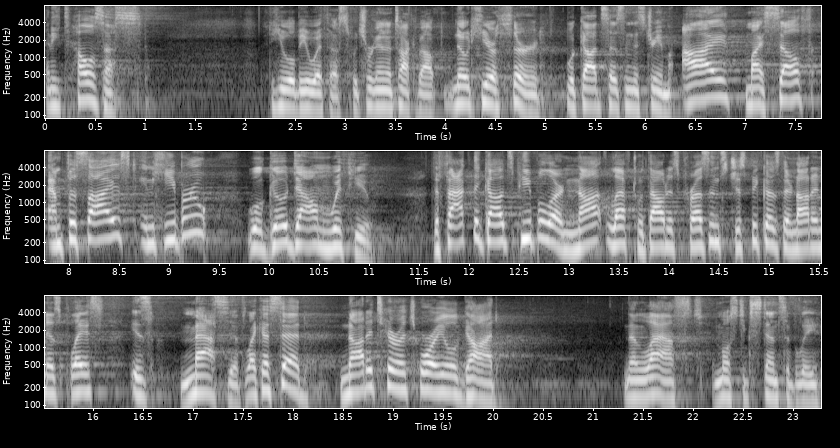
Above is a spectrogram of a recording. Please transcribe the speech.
and He tells us that He will be with us, which we're going to talk about. Note here, third, what God says in this dream I myself, emphasized in Hebrew, will go down with you. The fact that God's people are not left without His presence just because they're not in His place is massive. Like I said, not a territorial God. And then, last, and most extensively,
